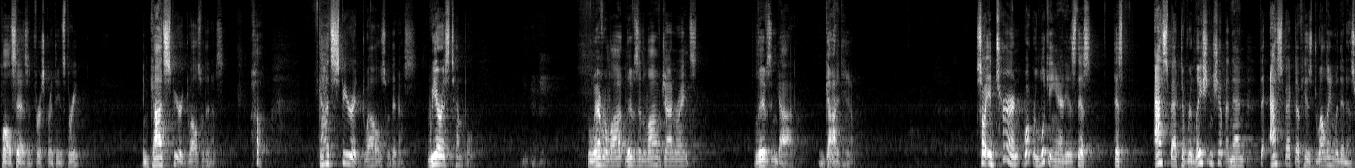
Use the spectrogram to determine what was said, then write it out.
Paul says in 1 Corinthians 3. And God's Spirit dwells within us. God's Spirit dwells within us. We are his temple. Whoever lives in love, John writes, lives in God, God in him. So, in turn, what we're looking at is this, this aspect of relationship and then the aspect of his dwelling within us.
